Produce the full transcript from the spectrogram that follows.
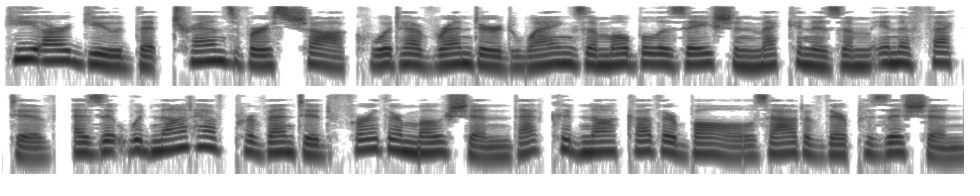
He argued that transverse shock would have rendered Wang's immobilization mechanism ineffective, as it would not have prevented further motion that could knock other balls out of their position.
